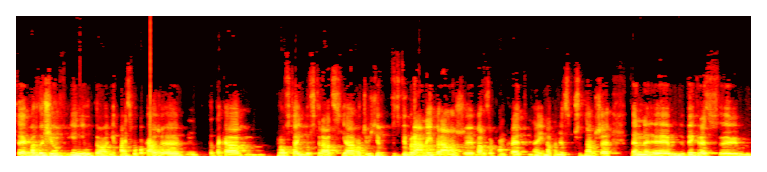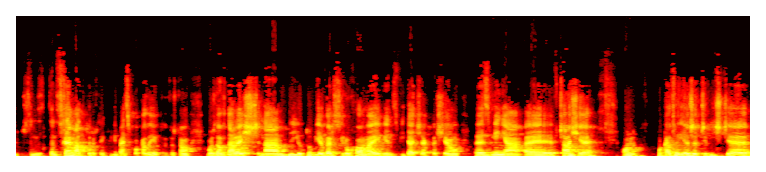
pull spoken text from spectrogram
to jak bardzo się zmienił, to niech Państwu pokaże, to taka prosta ilustracja, oczywiście z wybranej branży, bardzo konkretnej, natomiast przyznam, że ten wykres, ten schemat, który w tej chwili Państwu pokazuję, który zresztą można znaleźć na YouTubie w wersji ruchomej, więc widać jak to się zmienia w czasie, on pokazuje rzeczywiście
